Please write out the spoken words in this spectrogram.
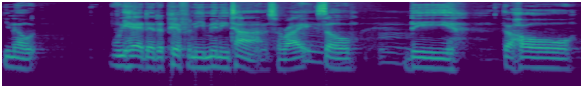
you know, we had that epiphany many times, right? Mm. So mm. the the whole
